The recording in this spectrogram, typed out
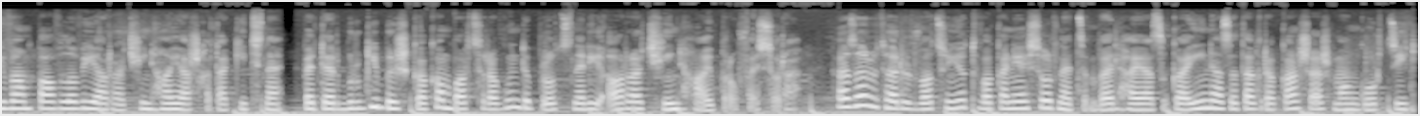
Իվան Պավլովի առաջին հայ աշխատակիցն է, Պետերբուրգի բժշկական բարձրագույն դպրոցների առաջին հայ պրոֆեսորը։ 1867 թվականի այսօրն է ծնվել հայազգային ազատագրական շարժման գործիչ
